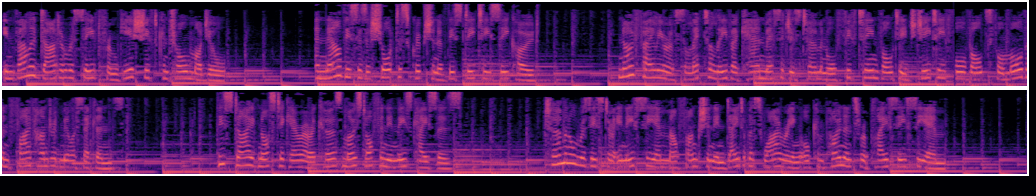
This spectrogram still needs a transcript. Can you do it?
invalid data received from gear shift control module. And now this is a short description of this DTC code. No failure of selector lever CAN messages terminal 15 voltage GT4 volts for more than 500 milliseconds. This diagnostic error occurs most often in these cases. Terminal resistor in ECM malfunction in databus wiring or components replace ECM.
